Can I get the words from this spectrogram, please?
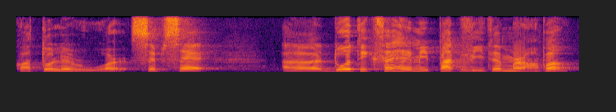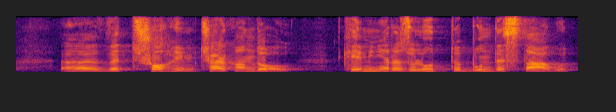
ka toleruar, sepse duhet t'i kthehemi pak vite mbrapa dhe të shohim çfarë ka ndodhur. Kemi një rezolutë të Bundestagut,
